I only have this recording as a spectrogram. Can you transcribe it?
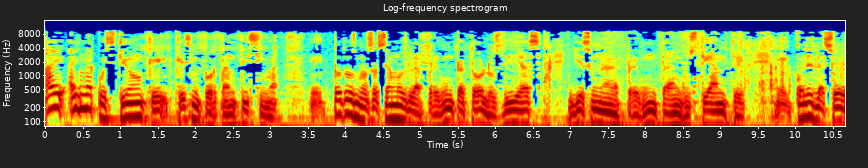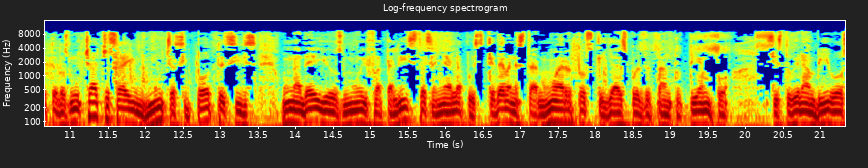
hay, hay una cuestión que, que es importantísima. Eh, todos nos hacemos la pregunta todos los días y es una pregunta angustiante. Eh, ¿Cuál es la suerte de los muchachos? Hay muchas hipótesis. Una de ellos, muy fatalista, señala pues que deben estar muertos, que ya después de tanto tiempo si estuvieran vivos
